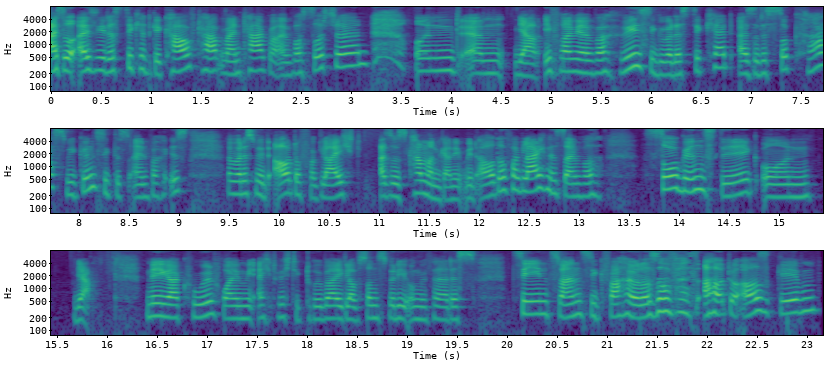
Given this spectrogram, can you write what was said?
also als ich das Ticket gekauft habe, mein Tag war einfach so schön. Und ähm, ja, ich freue mich einfach riesig über das Ticket. Also das ist so krass, wie günstig das einfach ist, wenn man das mit Auto vergleicht. Also das kann man gar nicht mit Auto vergleichen, das ist einfach so günstig und ja, mega cool, freue mich echt richtig drüber. Ich glaube, sonst würde ich ungefähr das 10, 20-fache oder so fürs Auto ausgeben.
